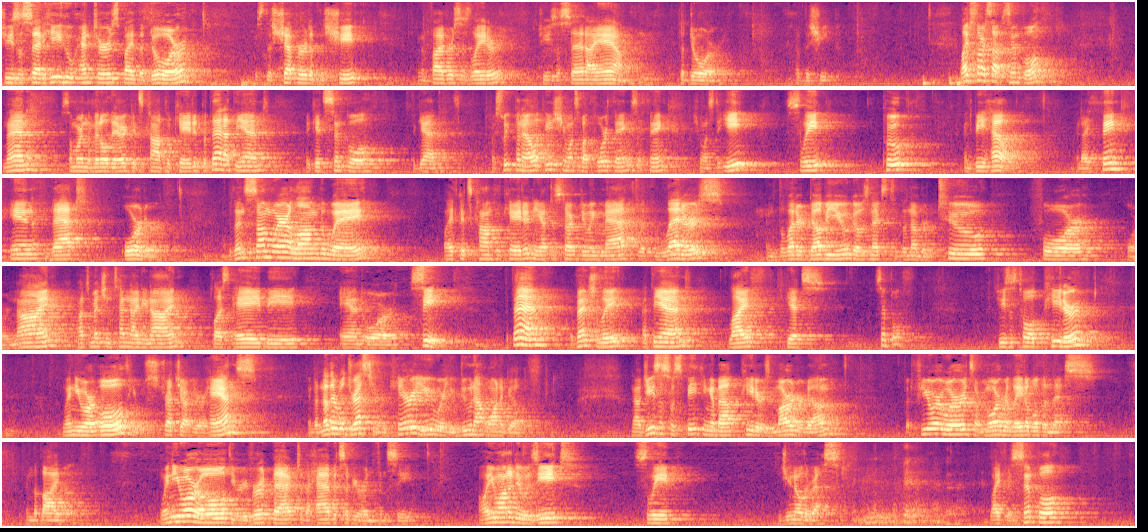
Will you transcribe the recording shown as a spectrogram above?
Jesus said, He who enters by the door is the shepherd of the sheep. And then five verses later, Jesus said, I am the door of the sheep. Life starts out simple. Then, somewhere in the middle there, it gets complicated. But then at the end, it gets simple again. My sweet Penelope, she wants about four things, I think. She wants to eat, sleep, poop, and be held. And I think in that order. But then somewhere along the way, life gets complicated, and you have to start doing math with letters. And the letter W goes next to the number 2, 4, or 9, not to mention 1099, plus A, B, and or C. But then, eventually, at the end, life gets simple. Jesus told Peter, When you are old, you will stretch out your hands, and another will dress you and carry you where you do not want to go. Now, Jesus was speaking about Peter's martyrdom, but fewer words are more relatable than this in the Bible. When you are old, you revert back to the habits of your infancy. All you want to do is eat, sleep, and you know the rest. Life is simple,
